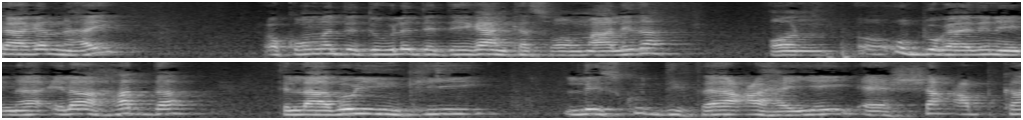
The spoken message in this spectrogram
taagannahay xukuumadda dowladda deegaanka soomaalida oon u bogaadinaynaa ilaa hadda tillaabooyinkii la isku difaacahayay ee shacabka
